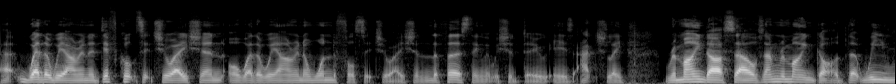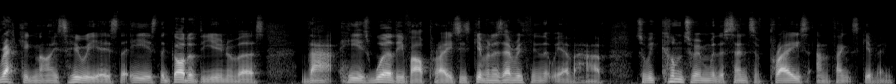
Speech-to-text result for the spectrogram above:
Uh, whether we are in a difficult situation or whether we are in a wonderful situation, the first thing that we should do is actually remind ourselves and remind God that we recognize who He is, that He is the God of the universe, that He is worthy of our praise. He's given us everything that we ever have. So we come to Him with a sense of praise and thanksgiving.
